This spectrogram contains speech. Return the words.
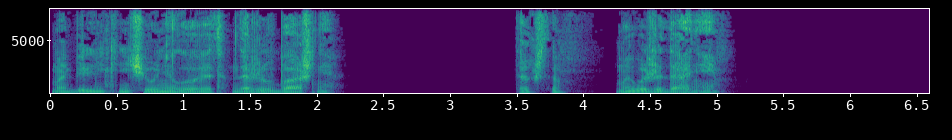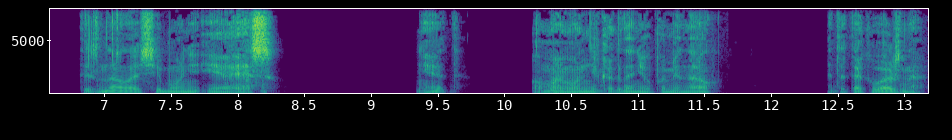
Мобильник ничего не ловит, даже в башне. Так что мы в ожидании. Ты знала о Симоне и АЭС? Нет? По-моему, он никогда не упоминал. Это так важно?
